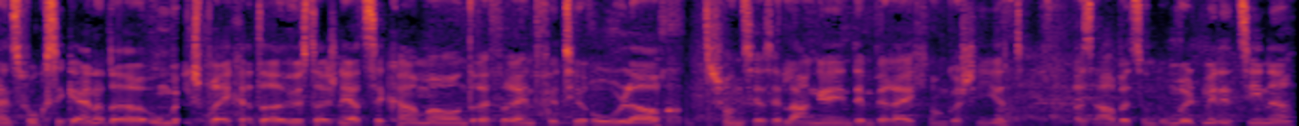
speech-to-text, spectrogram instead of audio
Heinz Fuchsig, einer der Umweltsprecher der österreichischen Ärztekammer und Referent für Tirol auch, schon sehr, sehr lange in dem Bereich engagiert als Arbeits- und Umweltmediziner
